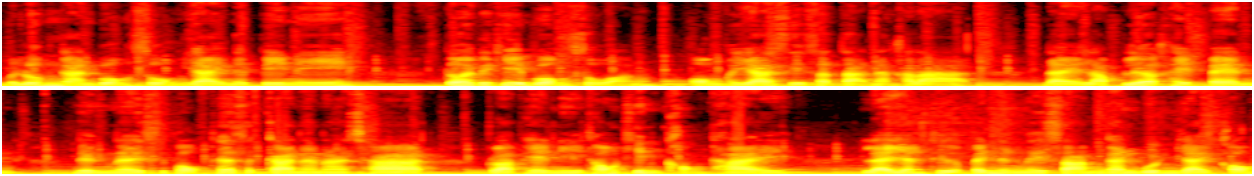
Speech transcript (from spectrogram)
มาร่วมงานบวงสรวงใหญ่ในปีนี้ โดยพิธีบวงสรวง องค์พญาศรีสตตนาคราช ได้รับเลือกให้เป็นหนึ่งใน 16 เทศกาลนานาชาติ ประเพณีท้องถิ่นของไทย และยังถือเป็นหนึ่งใน 3 งานบุญใหญ่ของ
